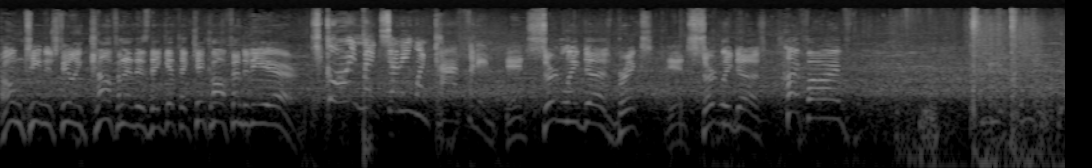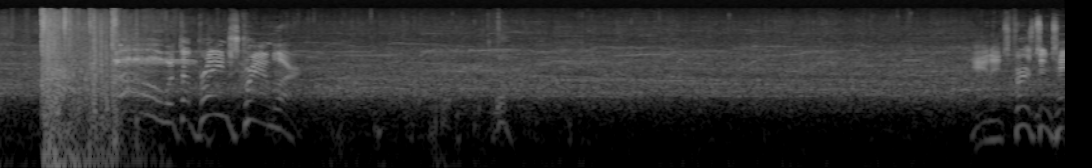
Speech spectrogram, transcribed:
home team is feeling confident as they get the kickoff into the air. Scoring makes anyone confident. It certainly does, Bricks. It certainly does. High five. With the brain scrambler. And it's first and ten.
